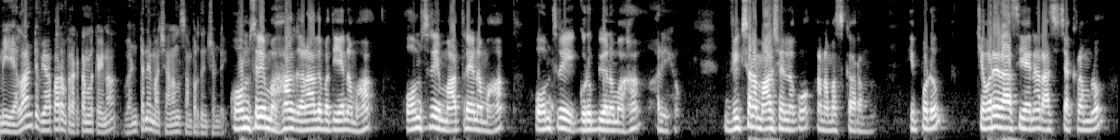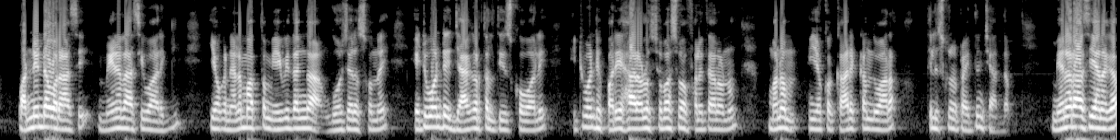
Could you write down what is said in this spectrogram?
మీ ఎలాంటి వ్యాపార ప్రకటనలకైనా వెంటనే మా ఛానల్ సంప్రదించండి. ఓం శ్రీ మహాగణాధిపతి నమ. ఓం శ్రీ మాత్రే నమ. ఓం శ్రీ గురుభ్యో నమ. హరి వీక్షణ మహర్షులకు ఆ నమస్కారం. ఇప్పుడు చివరి రాశి అయిన రాశి చక్రంలో పన్నెండవ రాశి మీనరాశి వారికి ఈ యొక్క నెల మొత్తం ఏ విధంగా గోచరిస్తున్నాయి ఎటువంటి జాగ్రత్తలు తీసుకోవాలి? ఎటువంటి పరిహారాలు శుభశుభ ఫలితాలను మనం ఈ యొక్క కార్యక్రమం ద్వారా తెలుసుకునే ప్రయత్నం చేద్దాం. మీనరాశి అనగా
